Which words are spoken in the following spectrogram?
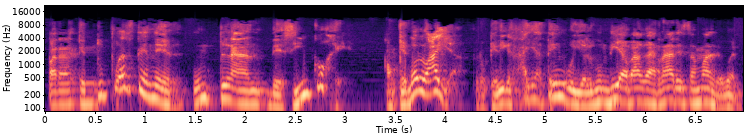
para que tú puedas tener un plan de 5G, aunque no lo haya, pero que digas, ah, ya tengo y algún día va a agarrar esa madre, bueno,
